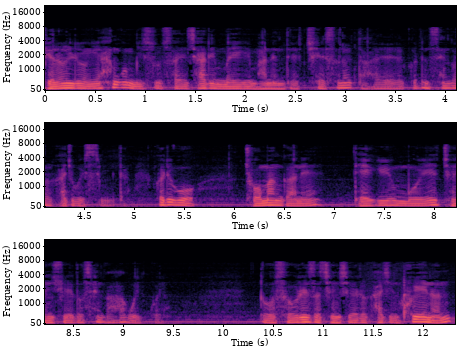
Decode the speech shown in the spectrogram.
변월룡이 한국 미술사의 자리매김하는데 최선을 다할 그런 생각을 가지고 있습니다. 그리고 조만간에 대규모의 전시회도 생각하고 있고요. 또 서울에서 전시회를 가진 후에는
